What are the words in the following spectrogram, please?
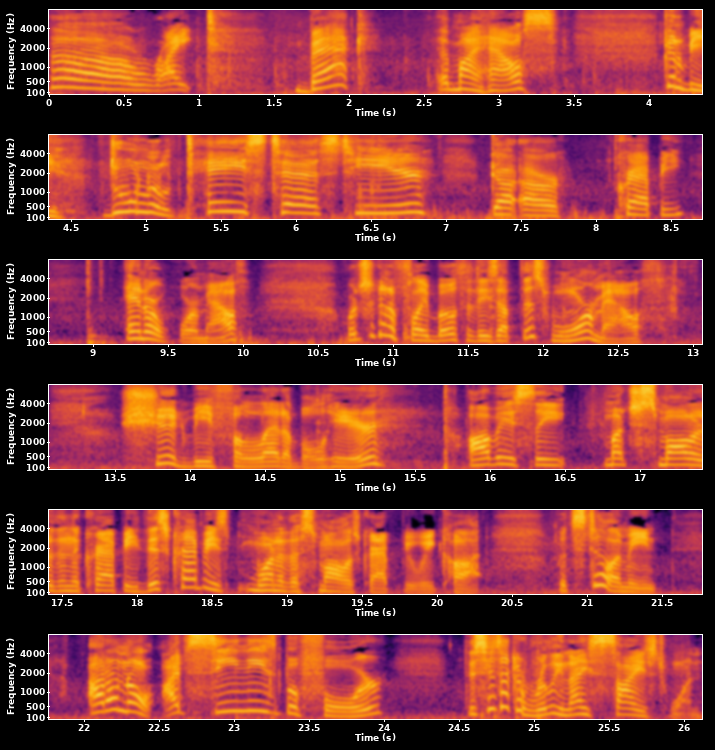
All right, back at my house. Gonna be doing a little taste test here. Got our crappie and our warmouth. We're just gonna flay both of these up. This warmouth should be filletable here. Obviously, much smaller than the crappie. This crappie is one of the smallest crappie we caught. But still, I mean, I don't know. I've seen these before. This seems like a really nice sized one.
